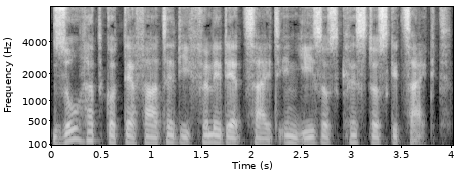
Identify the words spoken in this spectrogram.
So hat Gott der Vater die Fülle der Zeit in Jesus Christus gezeigt.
